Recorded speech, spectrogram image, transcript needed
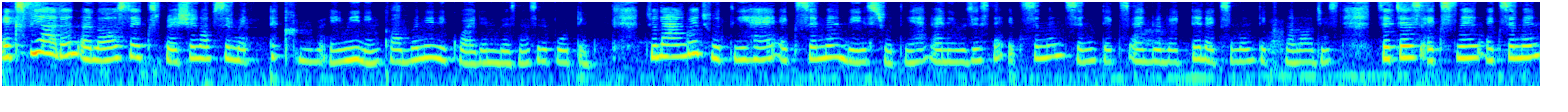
X P R L allows the expression of semantic meaning commonly required in business reporting जो लैंग्वेज होती है एक्स एम एल बेस्ड होती है and uses the X M L syntax and related X M L technologies such as X M L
